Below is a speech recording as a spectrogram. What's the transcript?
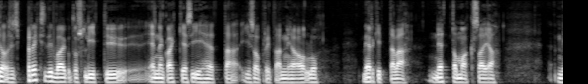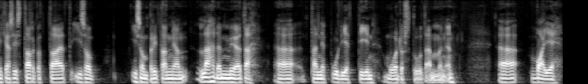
Joo, siis Brexitin vaikutus liittyy ennen kaikkea siihen, että Iso-Britannia on ollut merkittävä nettomaksaja, mikä siis tarkoittaa, että Iso, Ison-Britannian lähdön myötä tänne budjettiin muodostuu tämmöinen vaje,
